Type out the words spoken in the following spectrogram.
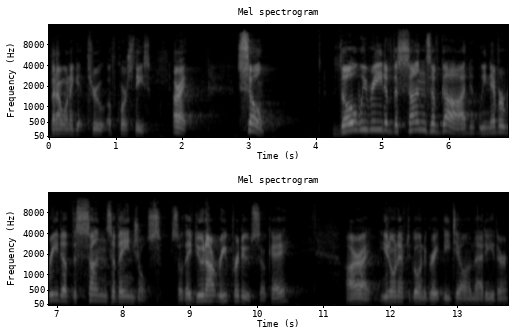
But I want to get through, of course, these. All right. So, though we read of the sons of God, we never read of the sons of angels. So they do not reproduce, okay? All right. You don't have to go into great detail on that either,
